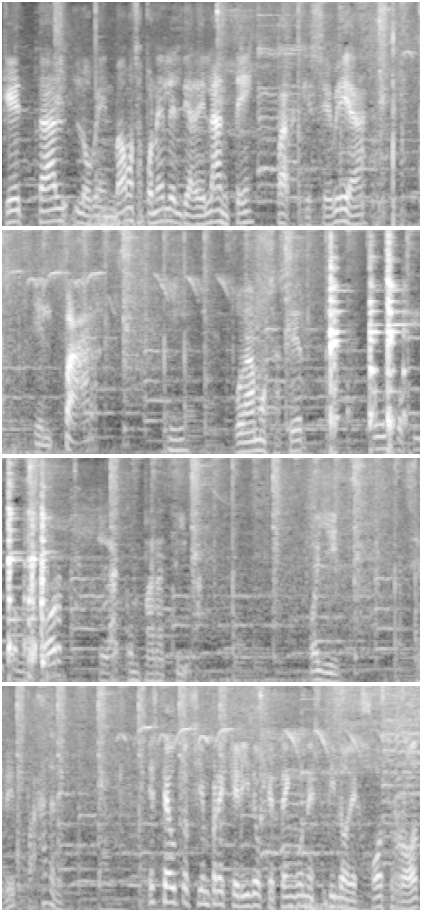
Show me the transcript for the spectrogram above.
¿Qué tal lo ven? Vamos a ponerle el de adelante para que se vea el par y podamos hacer un poquito mejor la comparativa. Oye, se ve padre. Este auto siempre he querido que tenga un estilo de hot rod.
